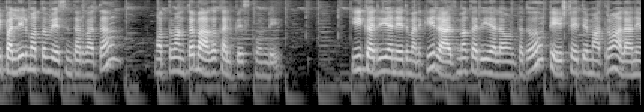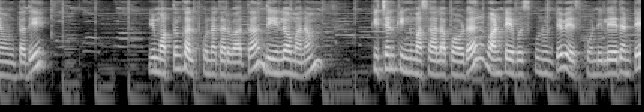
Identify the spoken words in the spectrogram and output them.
ఈ పల్లీలు మొత్తం వేసిన తర్వాత మొత్తం అంతా బాగా కలిపేసుకోండి. ఈ కర్రీ అనేది మనకి రాజ్మా కర్రీ ఎలా ఉంటుందో టేస్ట్ అయితే మాత్రం అలానే ఉంటుంది. ఈ మొత్తం కలుపుకున్న తర్వాత దీనిలో మనం kitchen king masala powder one table spoon ఉంటే వేసుకోండి. లేదంటే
